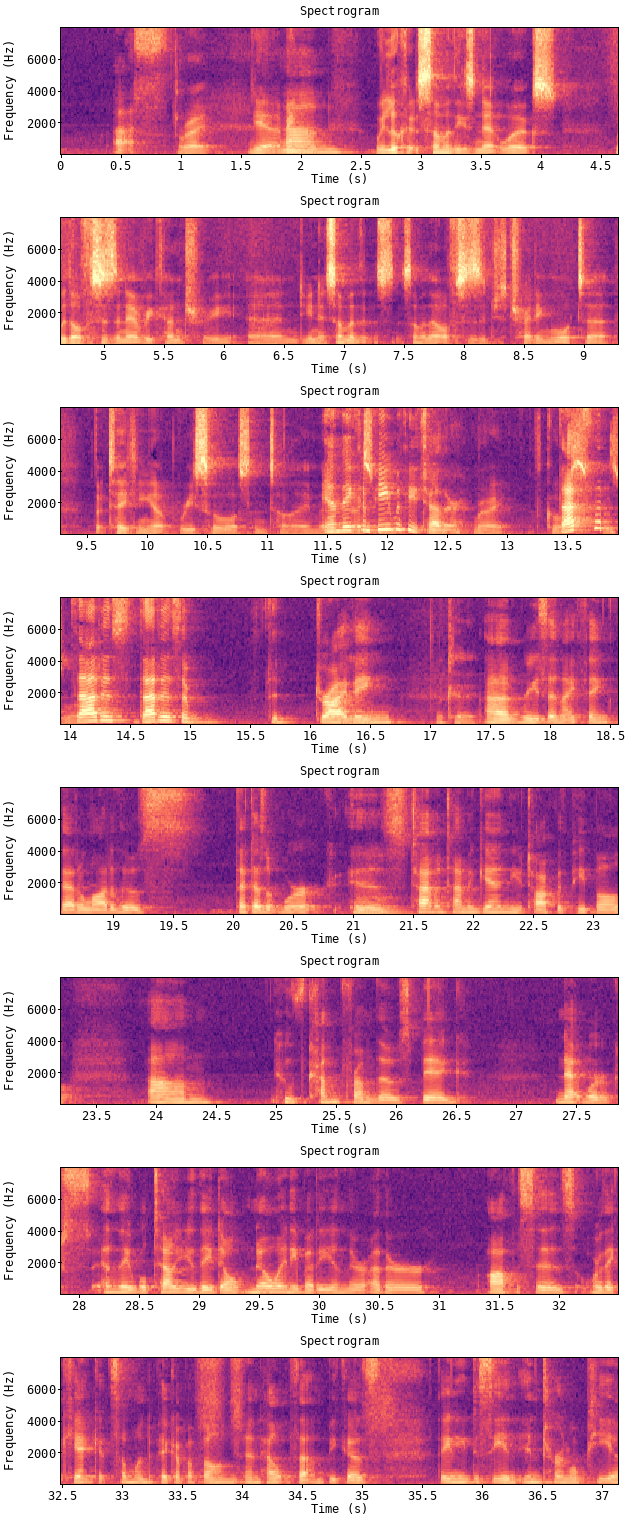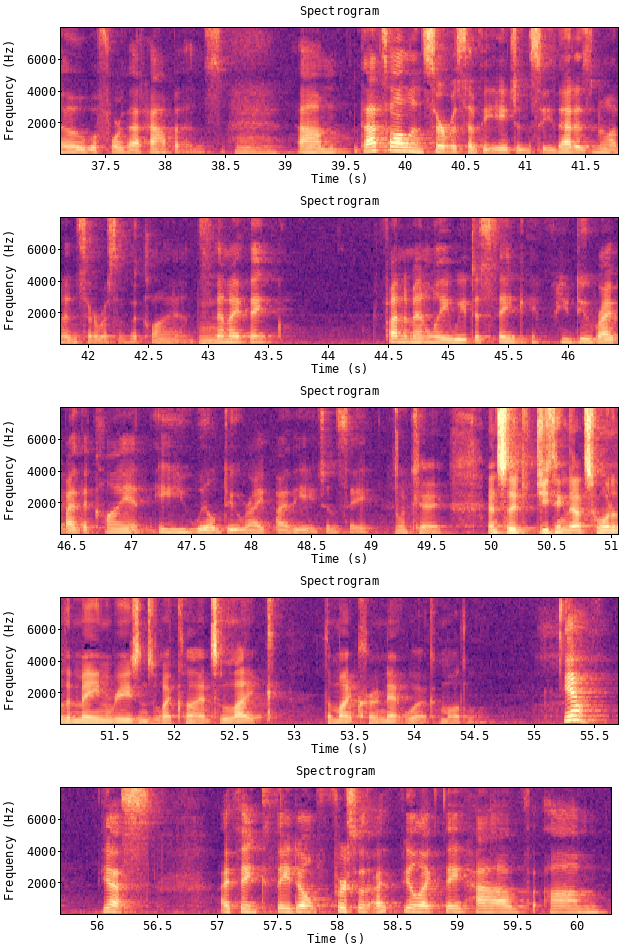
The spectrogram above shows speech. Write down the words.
us. Right. Yeah. I mean, um, we look at some of these networks with offices in every country, and you know, some of the some of the offices are just treading water, but taking up resource and time. and they compete with each other. Right. Of course. That's the well. that is that is a the driving. Okay. uh, reason I think that a lot of those that doesn't work is Mm. time and time again you talk with people um, who've come from those big networks and they will tell you they don't know anybody in their other offices or they can't get someone to pick up a phone and help them because they need to see an internal PO before that happens. Mm. Um, that's all in service of the agency. That is not in service of the clients. Mm. And I think fundamentally we just think if you do right by the client, you will do right by the agency. Okay. And so, do you think that's one of the main reasons why clients like the micro network model? Yeah, yes. I think they don't, first, of all, I feel like they have, um,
